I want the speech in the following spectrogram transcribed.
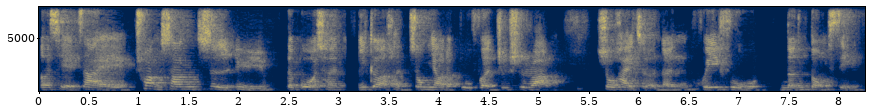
而且在创伤治愈的过程，一个很重要的部分就是让受害者能恢复能动性。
